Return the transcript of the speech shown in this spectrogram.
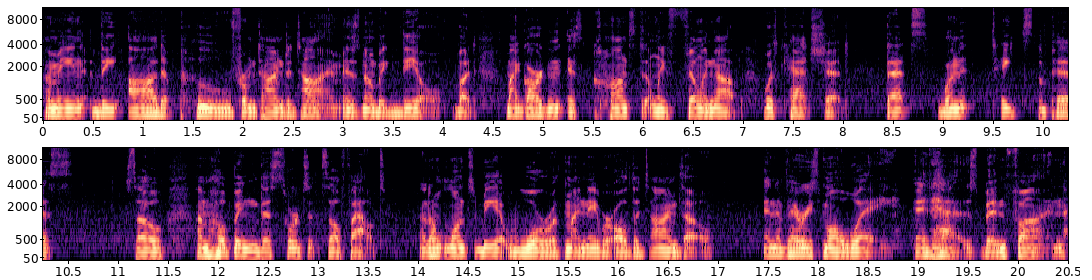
I mean, the odd poo from time to time is no big deal, but my garden is constantly filling up with cat shit. That's when it takes the piss. So I'm hoping this sorts itself out. I don't want to be at war with my neighbor all the time, though. In a very small way, it has been fun.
